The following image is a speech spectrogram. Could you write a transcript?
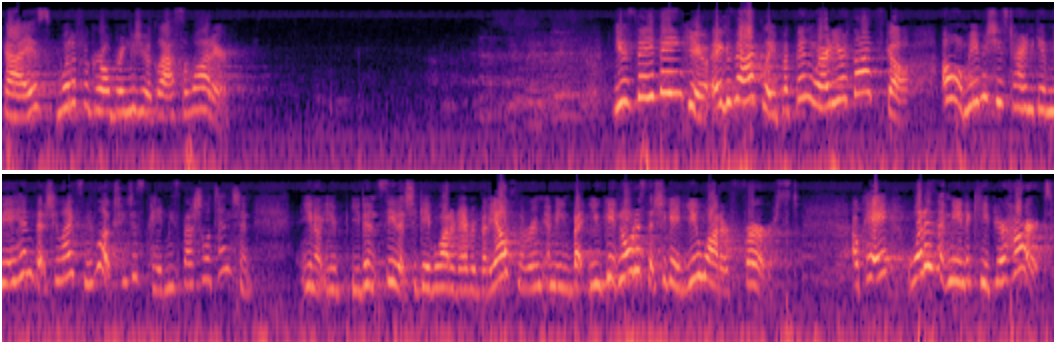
guys, what if a girl brings you a glass of water? You say thank you, exactly. But then where do your thoughts go? Oh, maybe she's trying to give me a hint that she likes me. Look, she just paid me special attention. You know, you, you didn't see that she gave water to everybody else in the room. I mean, but you get notice that she gave you water first. Okay? What does it mean to keep your heart?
